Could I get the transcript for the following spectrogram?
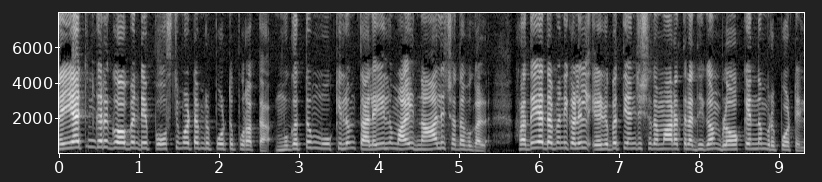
നെയ്യാറ്റിൻകര ഗോപന്റെ പോസ്റ്റ്മോർട്ടം റിപ്പോർട്ട് പുറത്ത്. മുഖത്തും മൂക്കിലും തലയിലുമായി നാല് ചതവുകൾ ഹൃദയധമനികളിൽ എഴുപത്തിയഞ്ച് ശതമാനത്തിലധികം ബ്ലോക്ക് എന്നും റിപ്പോർട്ടിൽ.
